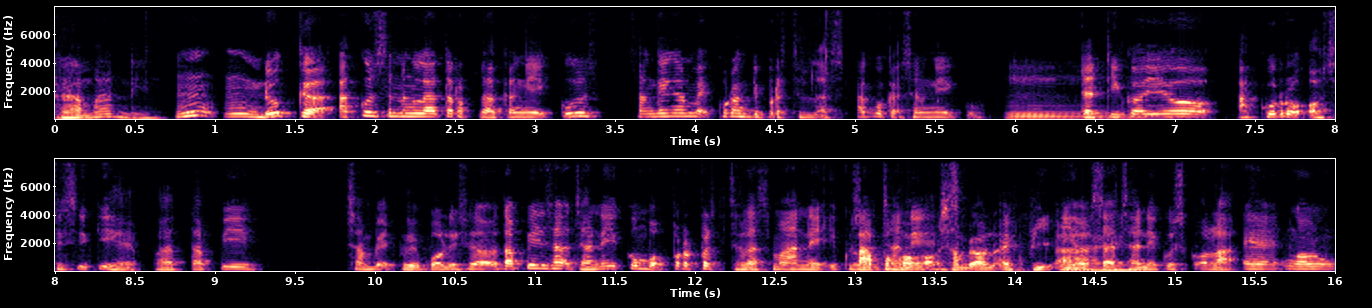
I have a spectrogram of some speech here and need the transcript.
drama nih hmm nduk gak. Aku seneng latar belakangnya iku. Saking mek kurang diperjelas aku gak seneng iku. Hmm. jadi kaya aku ro osis iki hebat tapi sampai dua polisi tapi sakjane iku mbok perjelas maneh iku sakjane kok sampai ono FBI Iya, sakjane ku sekolah. Eh ngomong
